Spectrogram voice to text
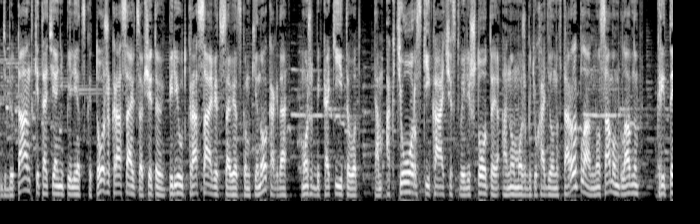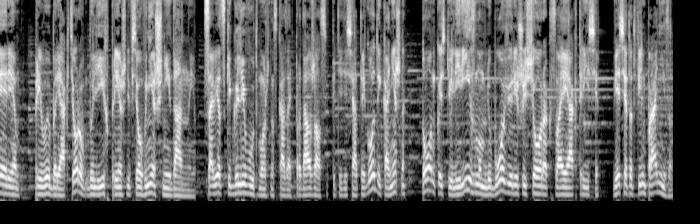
дебютантке Татьяне Пелецкой, тоже красавица. Вообще это период красавиц в советском кино, когда, может быть, какие-то вот там актерские качества или что-то, оно, может быть, уходило на второй план, но самым главным критерием при выборе актеров были их прежде всего внешние данные. Советский Голливуд, можно сказать, продолжался в 50-е годы, и, конечно, тонкостью, лиризмом, любовью режиссера к своей актрисе весь этот фильм пронизан.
